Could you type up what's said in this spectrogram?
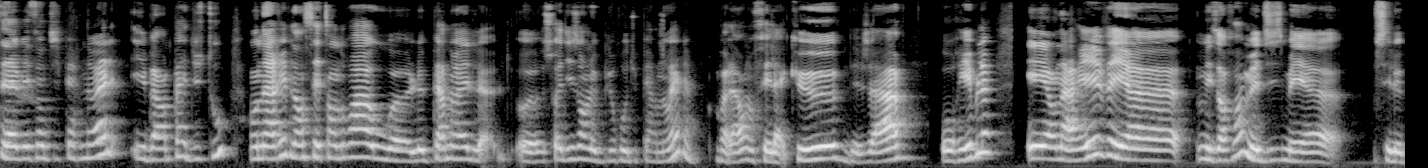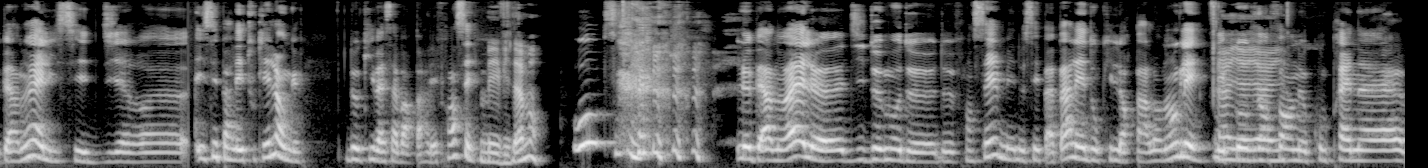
c'est la maison du Père Noël. Et ben pas du tout. On arrive dans cet endroit où euh, le Père Noël, euh, soi-disant le bureau du Père Noël. Voilà, on fait la queue déjà, horrible. Et on arrive et mes enfants me disent mais c'est le Père Noël, il sait dire, il sait parler toutes les langues. Donc il va savoir parler français. Mais évidemment. Le Père Noël euh, dit deux mots de, de français, mais ne sait pas parler, donc il leur parle en anglais. Les Aïe, pauvres aïe, aïe. enfants ne comprennent euh,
